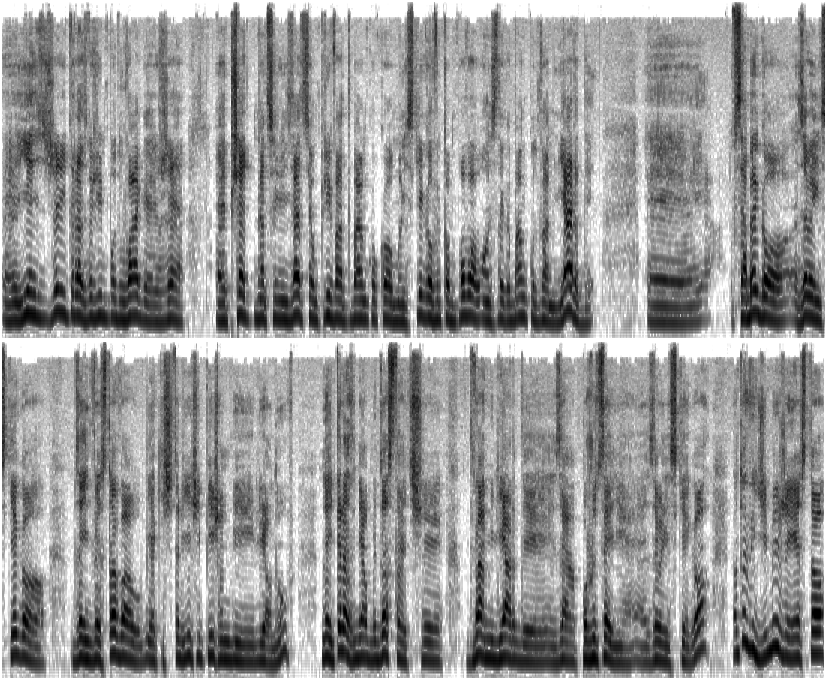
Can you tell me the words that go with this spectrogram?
E, Jeżeli teraz weźmiemy pod uwagę, że przed nacjonalizacją prywat Banku Kołomońskiego wypompował on z tego banku 2 miliardy, samego Zeleńskiego zainwestował jakieś 40-50 milionów, no i teraz miałby dostać e, 2 miliardy za porzucenie e, Zeleńskiego, no to widzimy, że jest to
